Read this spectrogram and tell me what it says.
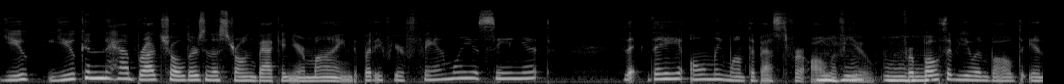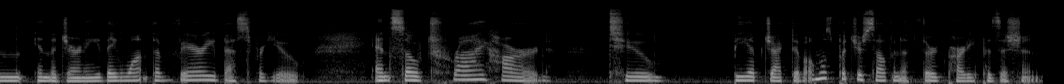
you you can have broad shoulders and a strong back in your mind, but if your family is seeing it, they, they only want the best for all mm-hmm, of you, mm-hmm. for both of you involved in in the journey. They want the very best for you, and so try hard to be objective. Almost put yourself in a third party position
